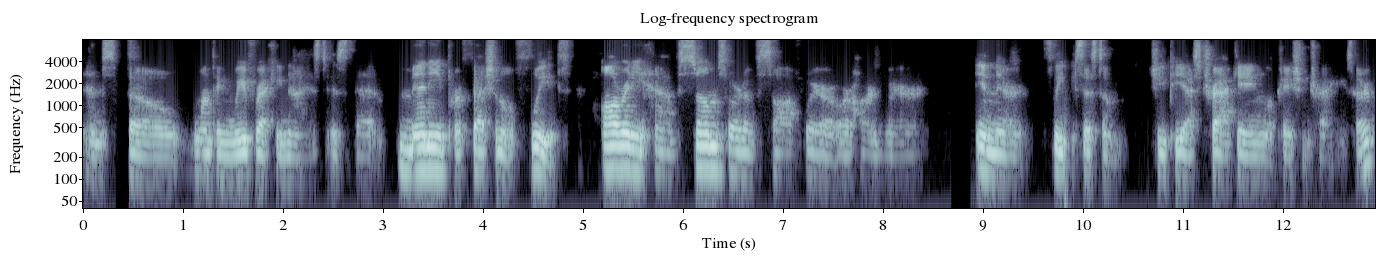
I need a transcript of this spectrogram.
And so one thing we've recognized is that many professional fleets already have some sort of software or hardware in their fleet system GPS tracking, location tracking, et cetera.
